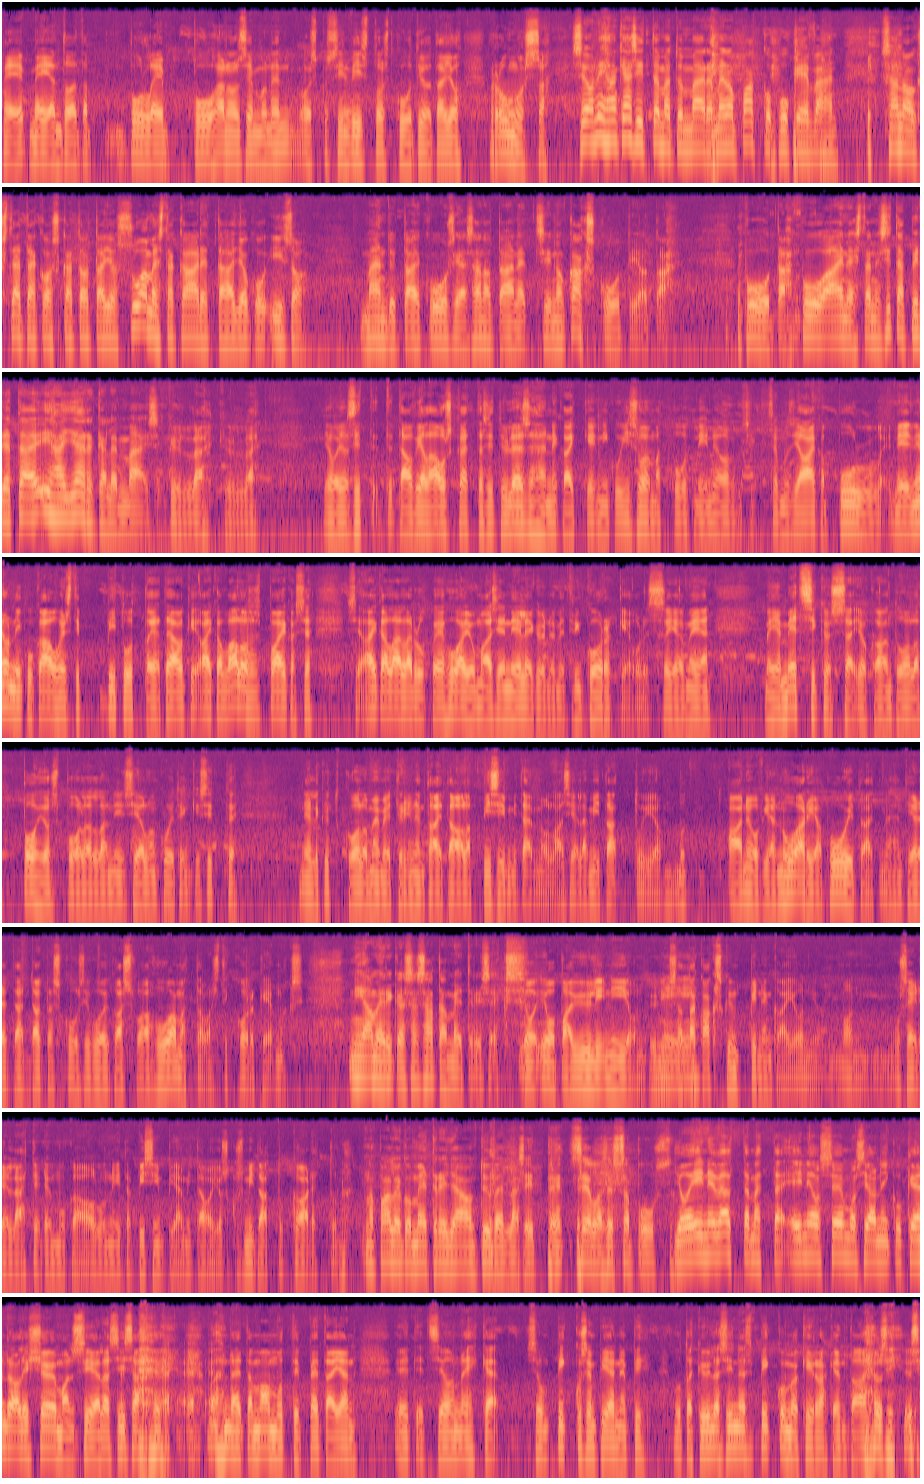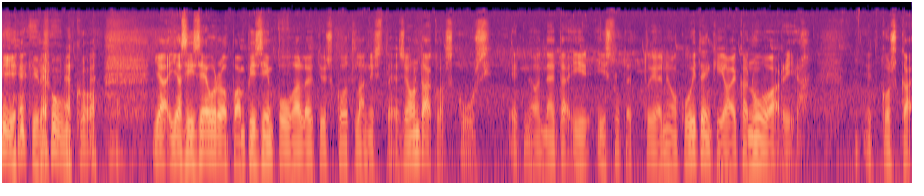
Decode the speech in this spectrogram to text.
Me, meidän tuota, pulleen puuhan on semmoinen, olisiko siinä 15 kuutiota jo rungossa. Se on ihan käsittämätön määrä. Meidän on pakko pukea vähän sanoksi tätä, koska tota, jos Suomesta kaadetaan joku iso mänty tai kuusi ja sanotaan, että siinä on kaksi kuutiota puuta, puuaineesta, niin sitä pidetään ihan järkälemäisenä. Kyllä, kyllä. Joo, ja sitten tämä on vielä hauska, että sit yleensähän ne kaikkein niin kuin isoimmat puut, niin ne on semmoisia aika pulle. Ne, ne on niin kuin kauheasti pituutta ja tämä onkin aika valoisessa paikassa ja se aika lailla rupeaa huojumaan siellä 40 metrin korkeudessa ja meidän, meidän metsikössä, joka on tuolla pohjoispuolella, niin siellä on kuitenkin sitten 43 metrinen taitaa olla pisin, mitä me ollaan siellä mitattu jo. Mutta A, ne on vielä nuoria puita, että mehän tiedetään, että Douglas kuusi voi kasvaa huomattavasti korkeammaksi. Niin Amerikassa 100 metriseksi. Jo, jopa yli, niin on. Yli niin. 120 kai on, on useiden lähteiden mukaan ollut niitä pisimpiä, mitä on joskus mitattu kaadettuna. No paljonko metrejä on tyvellä sitten sellaisessa puussa? Joo, ei ne välttämättä, ei ne ole semmoisia niin kuin kenraali Sherman siellä sisä, näitä mammuttipetäjän, että et se on ehkä, se on pikkusen pienempi mutta kyllä sinne pikkumöki rakentaa jo siihenkin runkoon. Ja, ja siis Euroopan pisin puuha löytyy Skotlannista ja se on Douglas kuusi. Et ne on näitä istutettuja, ne on kuitenkin aika nuoria. Et koska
